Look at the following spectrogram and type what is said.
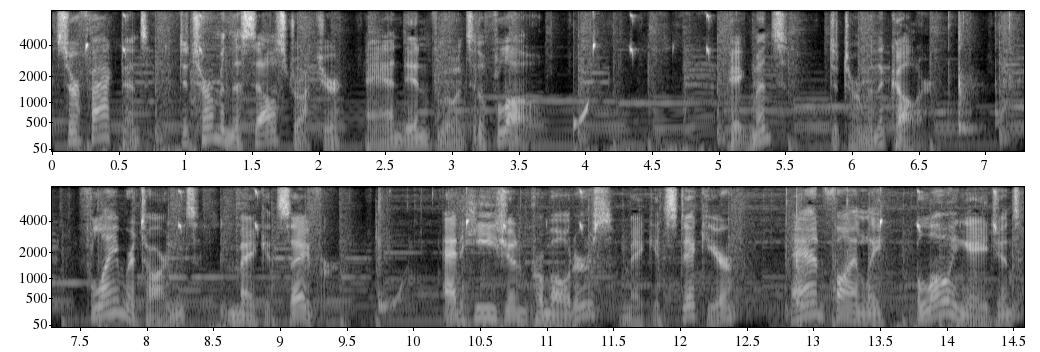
Surfactants determine the cell structure and influence the flow. Pigments determine the color. Flame retardants make it safer. Adhesion promoters make it stickier. And finally, blowing agents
